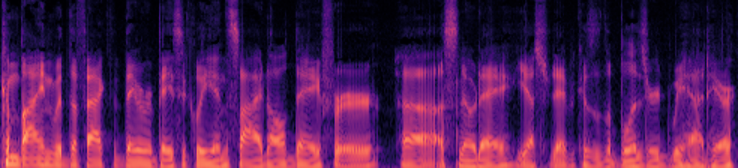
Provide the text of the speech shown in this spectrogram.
combined with the fact that they were basically inside all day for uh, a snow day yesterday because of the blizzard we had here.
